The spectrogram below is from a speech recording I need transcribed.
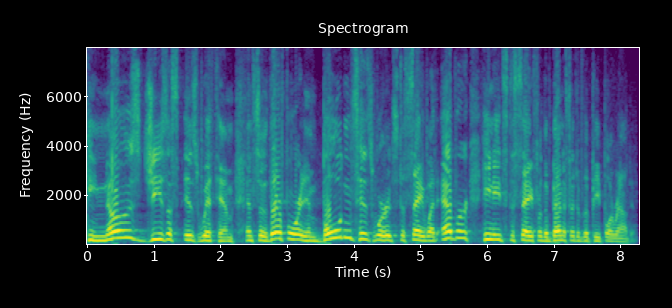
He knows Jesus is with him, and so therefore it emboldens his words to say whatever he needs to say for the benefit of the people around him.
